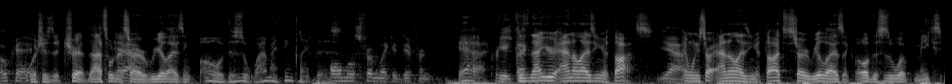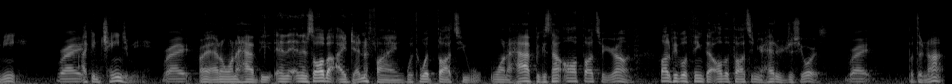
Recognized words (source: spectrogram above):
Okay. which is a trip. That's when I started realizing, oh, this is why am I thinking like this? almost from like a different Yeah, because now you're analyzing your thoughts. Yeah. And when you start analyzing your thoughts, you start to realize like, oh, this is what makes me. right. I can change me. right. Right. I don't want to have the and, and it's all about identifying with what thoughts you want to have because not all thoughts are your own. A lot of people think that all the thoughts in your head are just yours, Right. but they're not.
